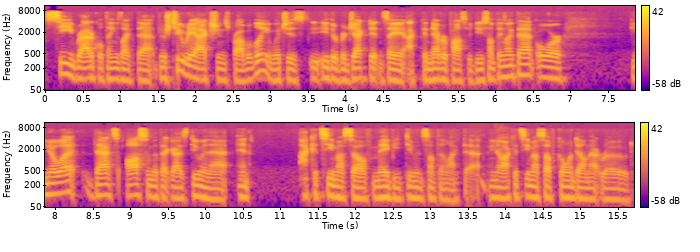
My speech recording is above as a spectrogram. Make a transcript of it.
see radical things like that, there's two reactions probably, which is either reject it and say I could never possibly do something like that, or you know what, that's awesome that that guy's doing that, and I could see myself maybe doing something like that. You know, I could see myself going down that road.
